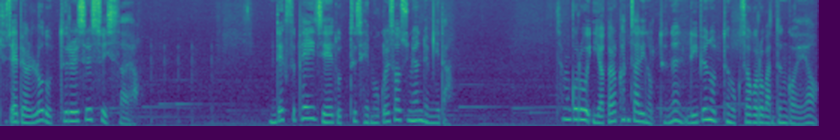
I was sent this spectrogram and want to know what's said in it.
주제별로 노트를 쓸 수 있어요. 인덱스 페이지에 노트 제목을 써주면 됩니다. 참고로 이 8칸짜리 노트는 리뷰 노트 목적으로 만든 거예요.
